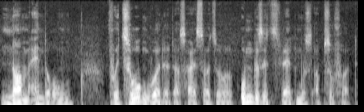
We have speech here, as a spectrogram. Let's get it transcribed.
Normänderung vollzogen wurde, das heißt also umgesetzt werden muss ab sofort.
